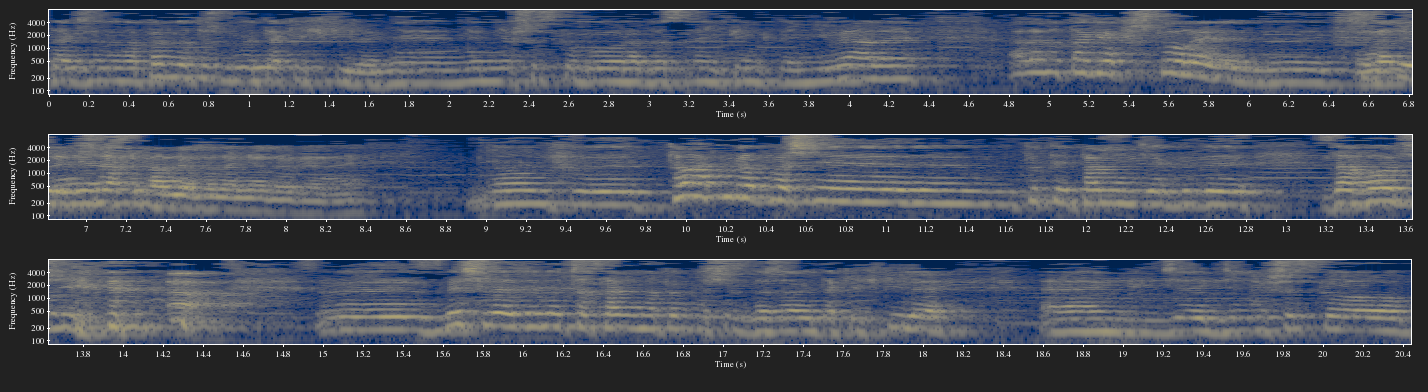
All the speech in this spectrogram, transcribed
także no na pewno też były takie chwile. Nie, nie, nie wszystko było radosne i piękne i miłe, ale, ale no tak jak w szkole. y, To znaczy, nie wszyscy- zawsze Pan miał zadanie odrobione. No, to akurat właśnie tutaj pamięć jak gdyby zawodzi. A, Myślę, że no czasami na pewno się zdarzały takie chwile, gdzie, gdzie nie wszystko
